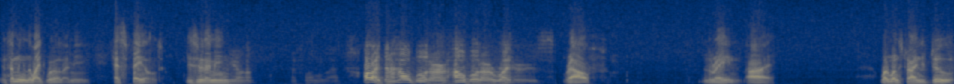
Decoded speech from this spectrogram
and something in the white world, I mean, has failed. Do you see what I mean? Yeah. All right, then how about our how about our writers? Ralph, Lorraine, I. What one's trying to do,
